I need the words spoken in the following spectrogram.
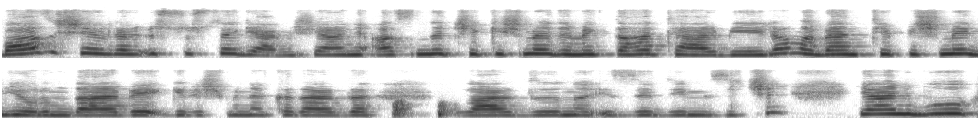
Bazı şeyler üst üste gelmiş. Yani aslında çekişme demek daha terbiyeli ama ben tepişme diyorum darbe girişimine kadar da vardığını izlediğimiz için. Yani bu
